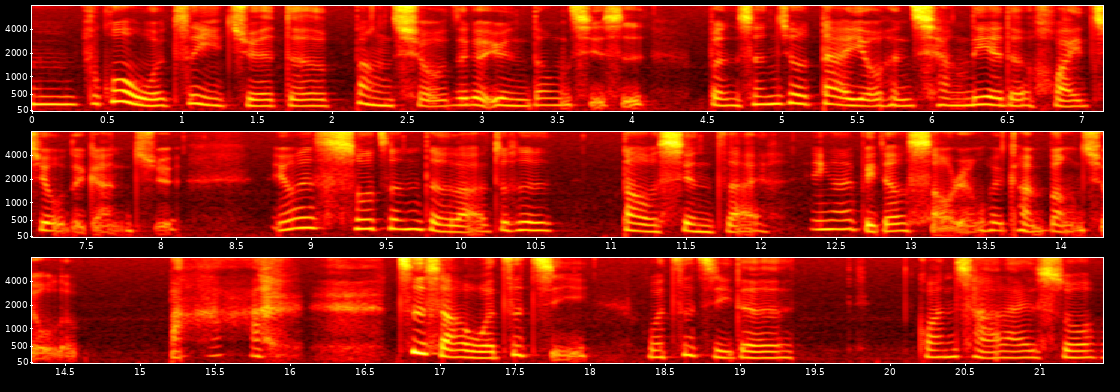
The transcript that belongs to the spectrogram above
嗯，不过我自己觉得棒球这个运动其实本身就带有很强烈的怀旧的感觉。因为说真的啦，就是到现在应该比较少人会看棒球了吧？至少我自己我自己的观察来说，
